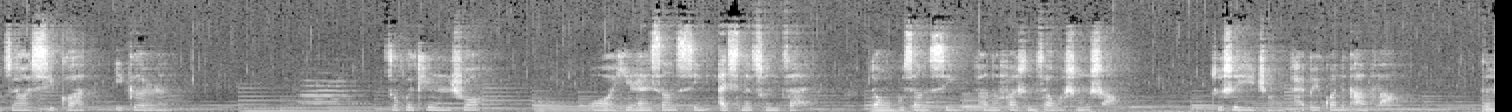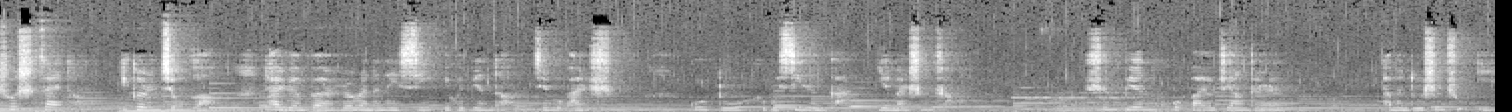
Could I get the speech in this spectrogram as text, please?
总要习惯一个人。总会听人说，我依然相信爱情的存在，但我不相信它能发生在我身上。这是一种太悲观的看法。但说实在的，一个人久了，他原本柔软的内心也会变得坚如磐石，孤独和不信任感野蛮生长。身边不乏有这样的人，他们独身主义，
